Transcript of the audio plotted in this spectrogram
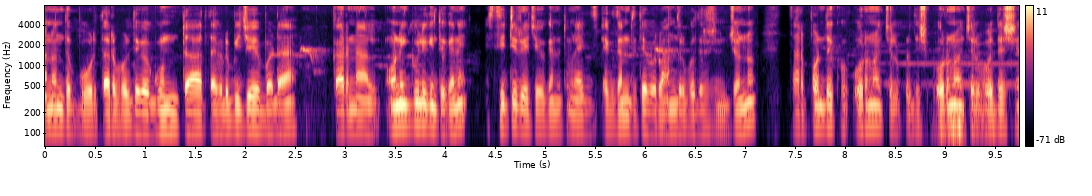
আনন্দপুর, তারপর দেখো গুন্টার, তারপরে বিজয়বাড়া কার্নাল অনেকগুলি কিন্তু এখানে সিটি রয়েছে, ওখানে তোমরা এক্সাম দিতে পারো আন্ধ্রপ্রদেশের জন্য। তারপর দেখো অরুণাচল প্রদেশ। অরুণাচল প্রদেশে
